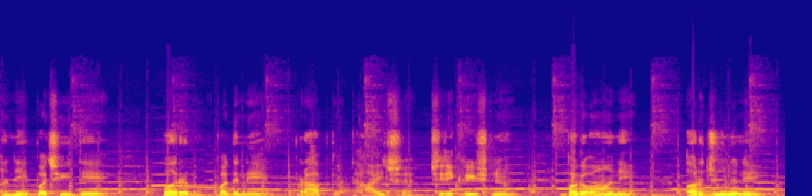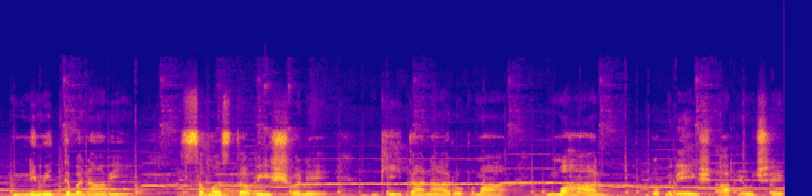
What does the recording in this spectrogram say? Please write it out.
અને પછી તે પરમ પદને પ્રાપ્ત થાય છે. શ્રી કૃષ્ણ ભગવાને અર્જુનને નિમિત્ત બનાવી સમસ્ત વિશ્વને ગીતાના રૂપમાં મહાન ઉપદેશ આપ્યો છે.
